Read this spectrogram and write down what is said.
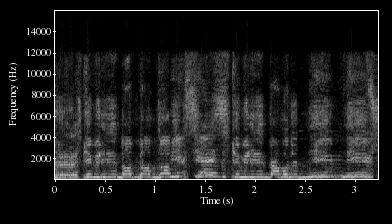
yes, yes, give me the number, yes, yes, give me the dat yes, yes,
